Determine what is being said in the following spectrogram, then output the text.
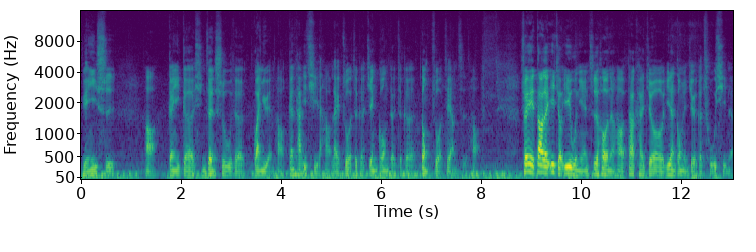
园艺师，啊。跟一个行政事务的官员哈，跟他一起哈来做这个监工的这个动作，这样子哈。所以到了一九一五年之后呢，哈，大概就宜兰公园就有一个雏形了。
